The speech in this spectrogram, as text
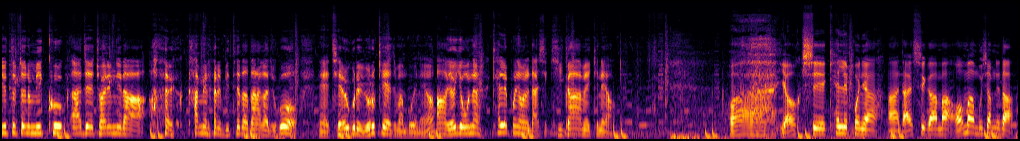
유튜브 저는 미쿡 아재 좌입니다. 카메라를 밑에다 달아가지고 네, 제 얼굴에 이렇게 해야지만 보이네요. 아 여기 오늘 캘리포니아 오늘 날씨 기가 막히네요. 와 역시 캘리포니아. 아, 날씨가 막 어마무시합니다. 네,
